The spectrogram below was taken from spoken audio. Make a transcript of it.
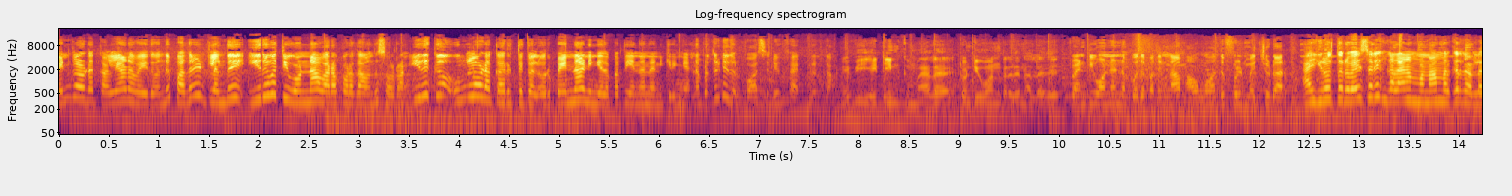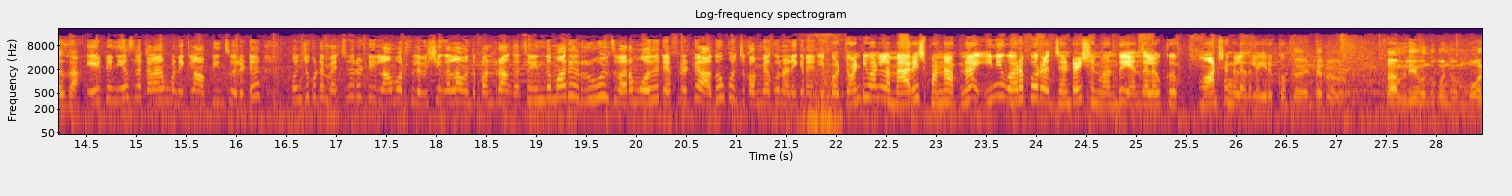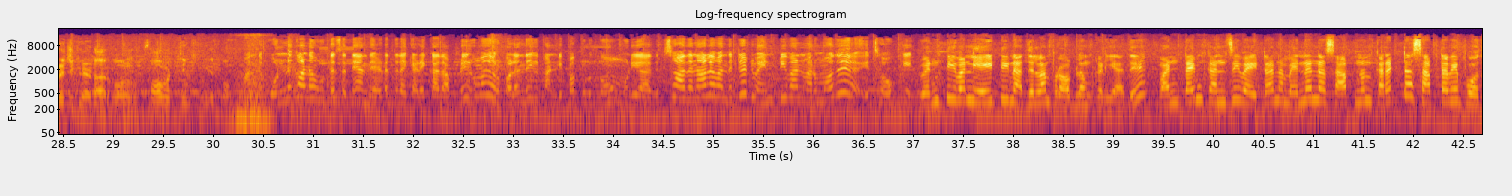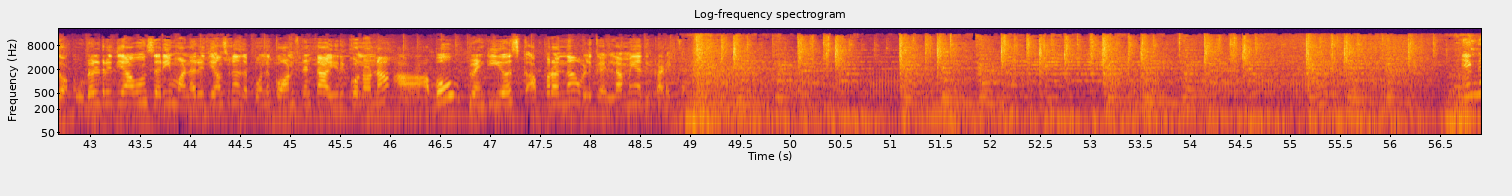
பெண்களோட கல்யாண வயது வந்து பதினெட்டுலேருந்து இருபத்தி ஒன்றா வரப்போகிறதா வந்து சொல்கிறாங்க இதுக்கு உங்களோட கருத்துக்கள் ஒரு பெண்ணா நீங்கள் இதை பற்றி என்ன நினைக்கிறீங்க? என்னை பொறுத்தவரைக்கும் இது ஒரு பாசிட்டிவ் ஃபேக்டர் தான். மேபி எயிட்டீனுக்கு மேலே டுவெண்ட்டி ஒன்றது நல்லது. டுவெண்ட்டி ஒன்னும் போது பார்த்தீங்கன்னா அவங்க வந்து ஃபுல் மெச்சூர்டாக இருப்பாங்க. ஆ, இருபத்தொரு வயசு வரைக்கும் கல்யாணம் பண்ணாமல் இருக்கிறது நல்லது தான். எயிட்டீன் இயர்ஸில் கல்யாணம் பண்ணிக்கலாம் அப்படின்னு சொல்லிட்டு கொஞ்சம் கூட மெச்சூரிட்டி இல்லாமல் ஒரு சில விஷயங்கள்லாம் வந்து பண்ணுறாங்க ஸோ இந்த மாதிரி ரூல்ஸ் வரும்போது டெஃபினெட்லி அதுவும் கொஞ்சம் கம்மியாகும்னு நினைக்கிறேன். இப்போ டுவெண்ட்டி ஒனில் மேரேஜ் பண்ண அப்படின்னா இனி வரப்போகிற ஜென்ரேஷன் வந்து எந்த அளவுக்கு மாற்றங்கள் அதில் இருக்கும்? ஃபேமிலியே வந்து கொஞ்சம் மோர் எஜுகேட்டடாக இருக்கும் ஃபார்வர்ட் திங்கிங் இருக்கும். அந்த பொண்ணுக்கான ஊட்டச்சத்தே அந்த இடத்துல கிடைக்காது. அப்படி இருக்கும்போது ஒரு குழந்தைக்கு கண்டிப்பாக கொடுக்கவும் முடியாது. ஸோ அதனால வந்துட்டு டுவெண்ட்டி ஒன் வரும்போது it's okay twenty one eighteen அதெல்லாம் ப்ராப்ளம் கிடையாது. ஒன் டைம் கன்சீவ் ஆயிட்டா நம்ம என்னென்ன சாப்பிடணும்னு கரெக்டாக சாப்பிட்டாவே போதும். உடல் ரீதியாகவும் சரி மன ரீதியாகவும் சரி அந்த பொண்ணு கான்ஃபிடென்ட்டாக இருக்கணும்னா அபவ் டுவெண்ட்டி இயர்ஸ்க்கு அப்புறம் தான் அவளுக்கு எல்லாமே அது கிடைக்கும்.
